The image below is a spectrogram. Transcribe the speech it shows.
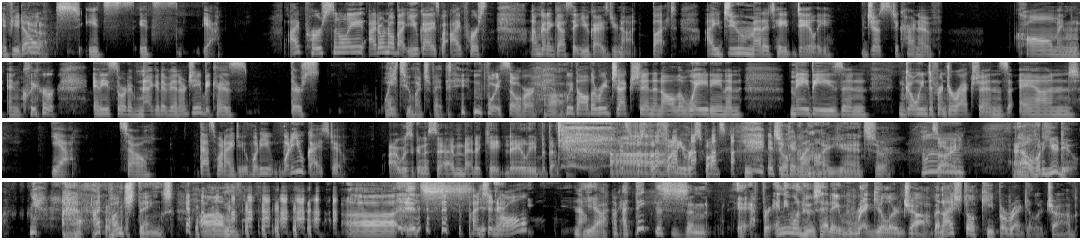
If you don't, it's it's yeah. I personally, I don't know about you guys, but I pers I'm going to guess that you guys do not. But I do meditate daily just to kind of calm and and clear any sort of negative energy because there's way too much of it in voiceover Huh. with all the rejection and all the waiting and maybes and going different directions and yeah. So that's what I do. What do you what do you guys do? I was going to say I medicate daily, but that's not true. it's just the Ah. funny response. He It's a good one. My answer. Sorry. Al, what do you do? I punch things. Um, uh, it's Punch and roll? No. Yeah, Okay. I think this is an eh, for anyone who's had a regular job, and I still keep a regular job.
